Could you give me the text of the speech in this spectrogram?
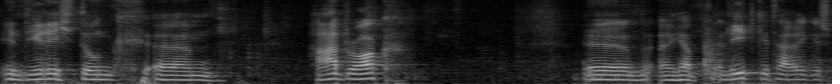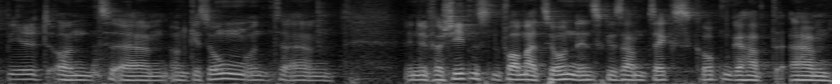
in die Richtung ähm, Hard Rock. Ähm, ich habe Leadgitarre gespielt und, ähm, und gesungen und ähm, in den verschiedensten Formationen insgesamt sechs Gruppen gehabt. Ähm,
